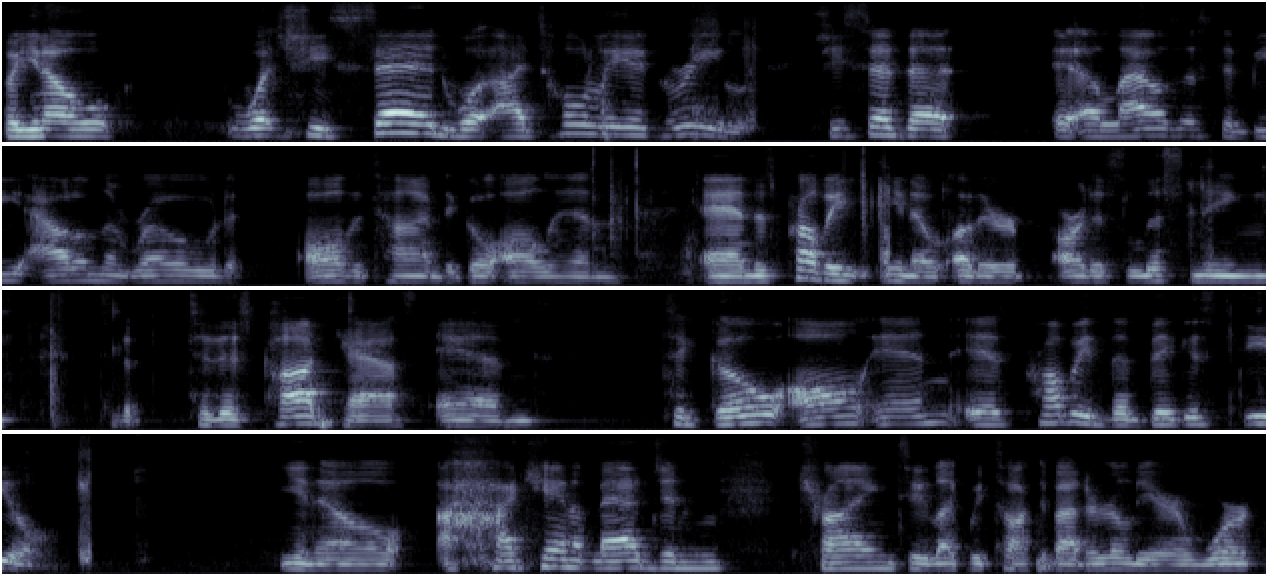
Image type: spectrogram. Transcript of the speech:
But you know what she said? What I totally agree. She said that it allows us to be out on the road all the time to go all in. And there's probably you know other artists listening to the to this podcast and to go all in is probably the biggest deal. You know, I can't imagine trying to, like we talked about earlier, work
